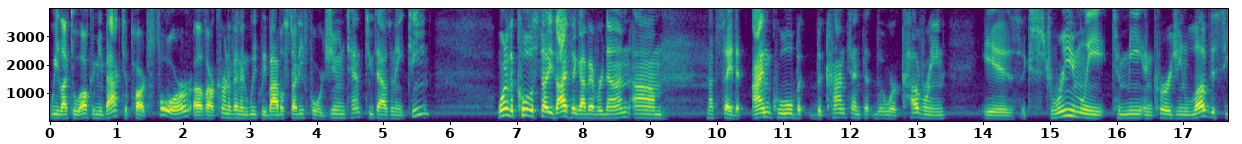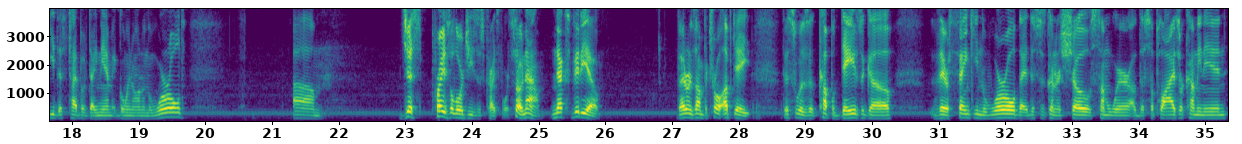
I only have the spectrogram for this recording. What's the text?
We'd like to welcome you back to part four of our current event and weekly Bible study for June 10th, 2018. One of the coolest studies I think I've ever done. Um, not to say that I'm cool, but the content that we're covering is extremely, to me, encouraging. Love to see this type of dynamic going on in the world. Um, just praise the Lord Jesus Christ for it. So now, next video Veterans on Patrol update. This was a couple days ago. They're thanking the world that this is going to show somewhere of the supplies are coming in.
